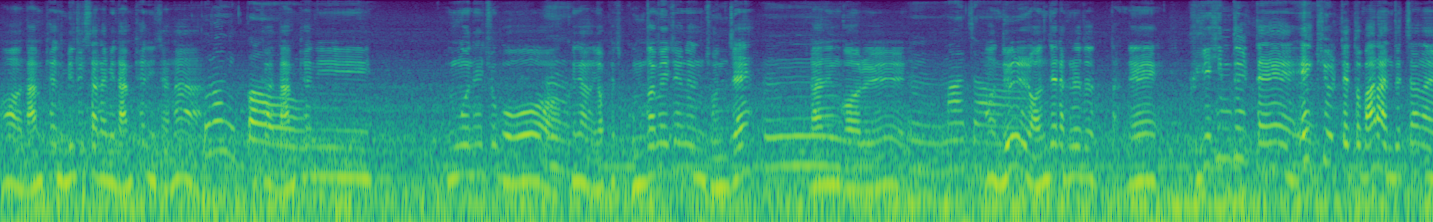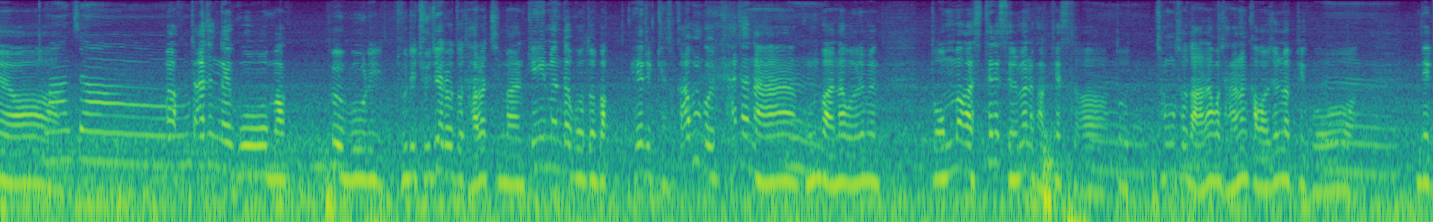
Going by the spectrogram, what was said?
어, 남편 믿을 사람이 남편이잖아. 그러니까, 그러니까 남편이 응원해주고 응. 그냥 옆에서 공감해주는 존재라는 음, 거를 음, 맞아 어, 늘 언제나 그래도 내 그게 힘들 때 애 키울 때 또 말 안 듣잖아요. 맞아 막 짜증내고 막 그 뭐 우리 둘이 주제로도 다뤘지만 게임한다고도 막 애를 계속 까불고 이렇게 하잖아. 음. 공부 안 하고 이러면 또 엄마가 스트레스 얼마나 받겠어. 음. 또 청소도 안 하고 장난감 어질러피고. 음, 근데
